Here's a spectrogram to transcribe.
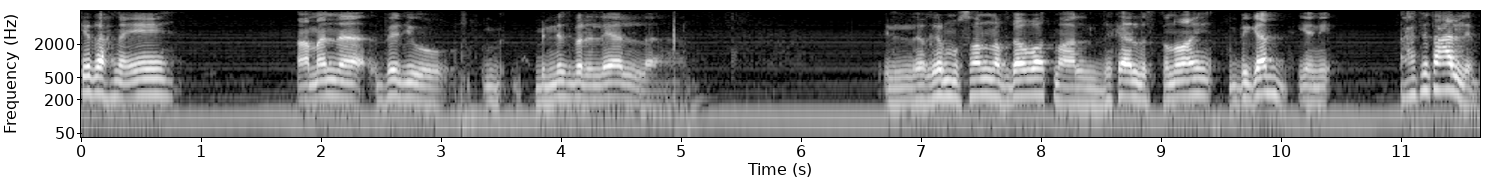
كده إحنا إيه عملنا فيديو ب- بالنسبة للي هي ال- الغير مصنف دوت مع الذكاء الاصطناعي. بجد يعني هتتعلم.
